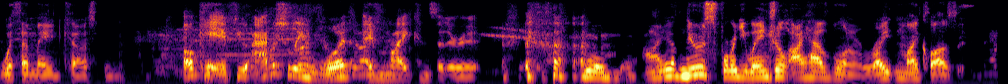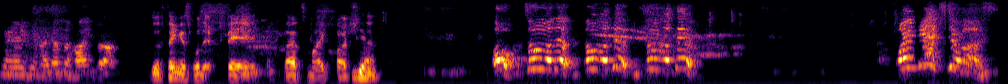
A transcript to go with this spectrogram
with a maid costume? Okay, if you actually direction? would, Which I might consider it. Well, I have news for you, Angel. I have one right in my closet. Okay, I got the high ground. the thing is, would it fit? That's my question. Yeah. Oh, someone got there! Someone got there! Someone got there! Right next to us!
